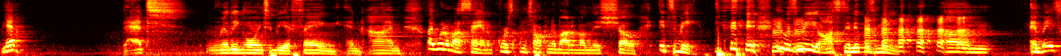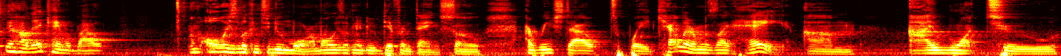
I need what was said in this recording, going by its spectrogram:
yeah, that's really going to be a thing. And I'm like, what am I saying? Of course, I'm talking about it on this show. It's me. it was me, Austin. It was me. Um, and basically, how that came about. I'm always looking to do more. I'm always looking to do different things. So I reached out to Wade Keller and was like, hey, um, I want to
